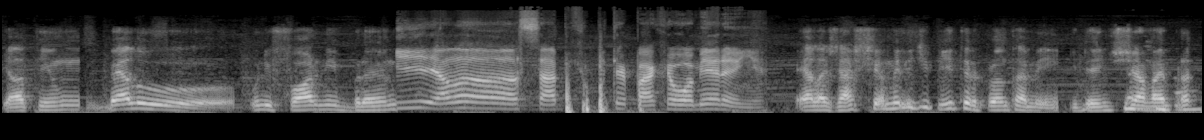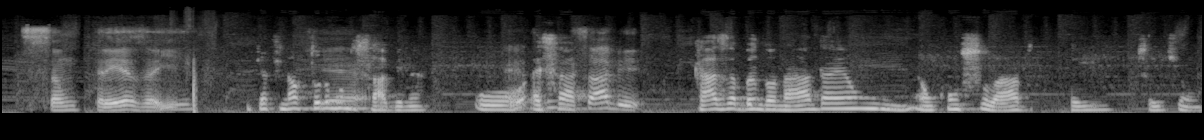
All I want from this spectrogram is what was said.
E ela tem um belo uniforme branco. E ela sabe que o Peter Parker é o Homem-Aranha. Ela já chama ele de Peter prontamente. E daí a gente já vai pra são 3 aí. Porque afinal todo É. mundo sabe, né? O, É, essa sabe, casa abandonada é um, é um consulado. Sei, sei de onde.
